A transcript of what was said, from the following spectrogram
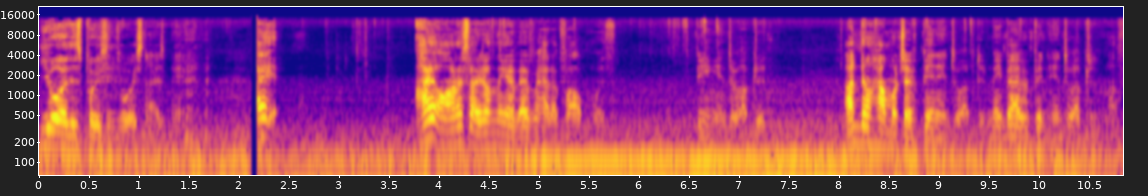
you are this person's worst nightmare. I I honestly I don't think I've ever had a problem with being interrupted. I don't know how much I've been interrupted. Maybe I haven't been interrupted enough.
